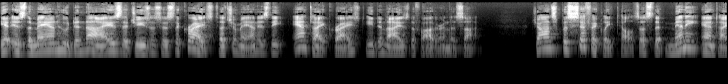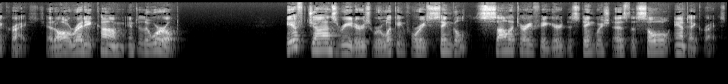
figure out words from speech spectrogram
It is the man who denies that Jesus is the Christ. Such a man is the Antichrist. He denies the Father and the Son. John specifically tells us that many antichrists had already come into the world. If John's readers were looking for a single, solitary figure distinguished as the sole Antichrist,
